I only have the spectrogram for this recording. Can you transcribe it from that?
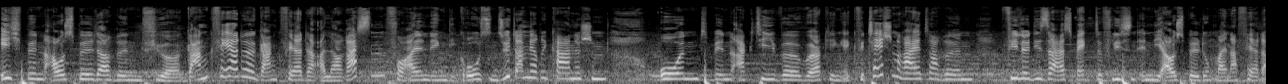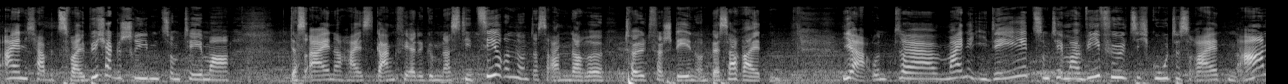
ich bin Ausbilderin für Gangpferde, Gangpferde aller Rassen, vor allen Dingen die großen südamerikanischen und bin aktive Working Equitation Reiterin. Viele dieser Aspekte fließen in die Ausbildung meiner Pferde ein. Ich habe zwei Bücher geschrieben zum Thema. Das eine heißt Gangpferde gymnastizieren und das andere Tölt verstehen und besser reiten. Ja, und äh, meine Idee zum Thema, wie fühlt sich gutes Reiten an?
